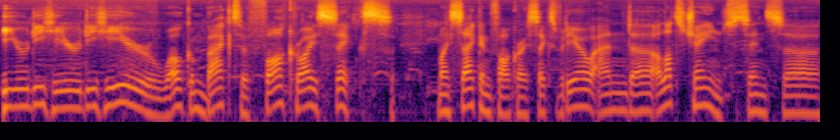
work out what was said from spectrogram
Heardy heardy here, de here! welcome back to Far Cry 6. My second Far Cry 6 video, and uh, a lot's changed since uh,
